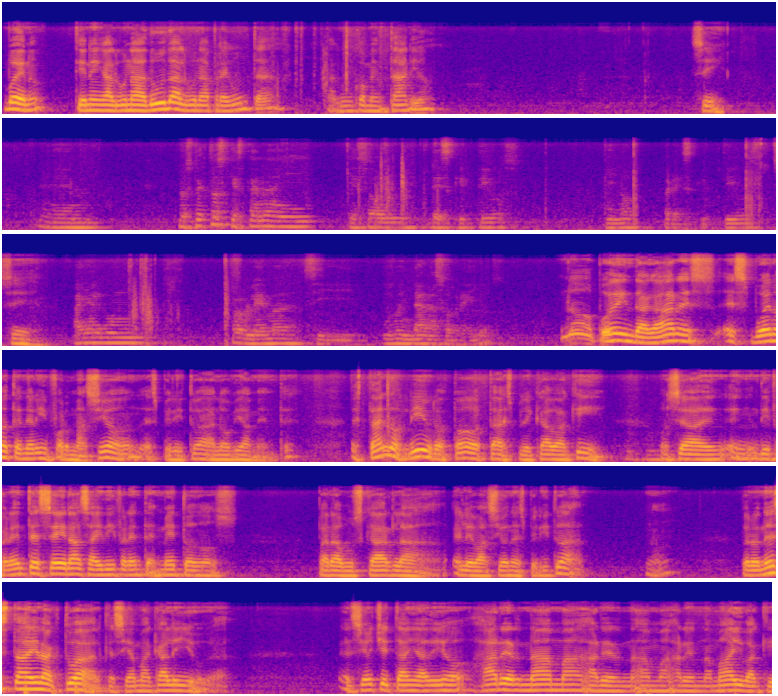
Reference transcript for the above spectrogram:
Bueno, ¿tienen alguna duda, alguna pregunta, algún comentario? Sí. Em, los textos que están ahí, que son descriptivos y no prescriptivos. Sí. ¿Hay algún problema si uno indaga sobre ellos? No, puede indagar, es, es bueno tener información espiritual, obviamente. Está en los libros, todo está explicado aquí. O sea, en, en diferentes eras hay diferentes métodos para buscar la elevación espiritual. ¿no? Pero en esta era actual, que se llama Kali Yuga, el señor Chaitanya dijo, Harer Nama, Harer Nama, Harer Nama,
